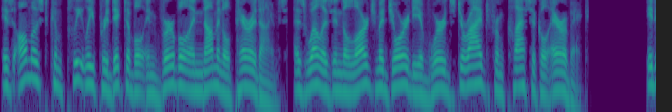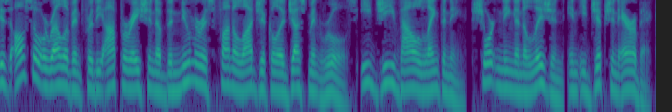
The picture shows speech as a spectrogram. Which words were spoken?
is almost completely predictable in verbal and nominal paradigms, as well as in the large majority of words derived from Classical Arabic. It is also irrelevant for the operation of the numerous phonological adjustment rules e.g. vowel lengthening, shortening and elision in Egyptian Arabic.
